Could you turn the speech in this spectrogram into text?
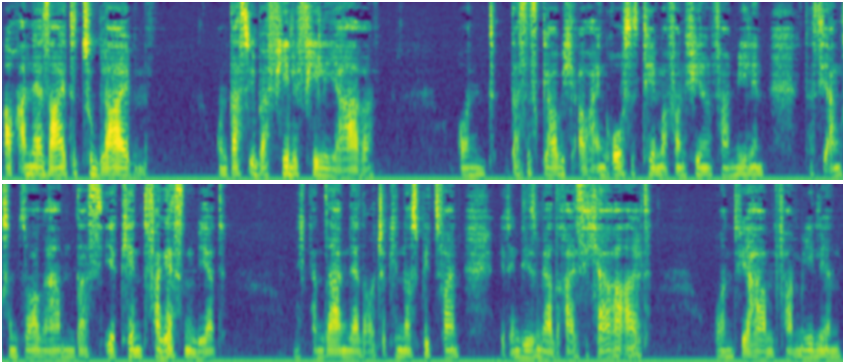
auch an der Seite zu bleiben und das über viele, viele Jahre. Und das ist, glaube ich, auch ein großes Thema von vielen Familien, dass sie Angst und Sorge haben, dass ihr Kind vergessen wird. Und ich kann sagen, der Deutsche Kinderhospizverein wird in diesem Jahr 30 Jahre alt. Und wir haben Familien,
